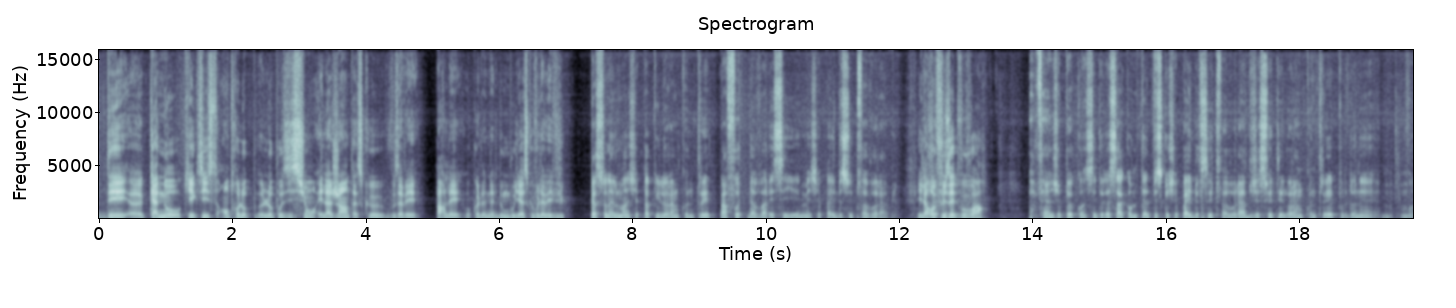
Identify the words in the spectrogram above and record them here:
des euh, canaux qui existent entre l'opposition et la junte. Est-ce que vous avez parlé au colonel Doumbouya? Est-ce que vous l'avez vu? Personnellement, je n'ai pas pu le rencontrer, pas faute d'avoir essayé, mais je n'ai pas eu de suite favorable. Il a refusé de vous voir? Enfin, je peux considérer ça comme tel, puisque je n'ai pas eu de suite favorable. J'ai souhaité le rencontrer pour donner mon,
